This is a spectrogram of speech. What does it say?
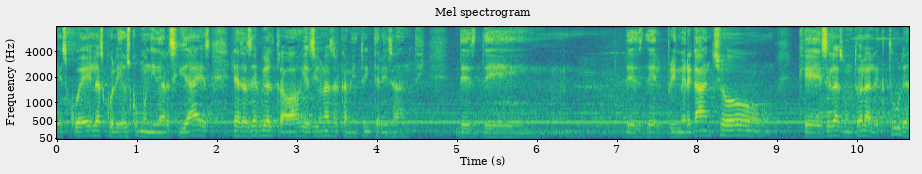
escuelas, colegios como universidades, les ha servido el trabajo y ha sido un acercamiento interesante. Desde, desde el primer gancho, que es el asunto de la lectura,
